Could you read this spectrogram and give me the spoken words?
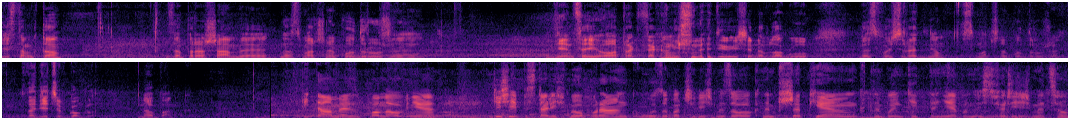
Jest tam kto? Zapraszamy na smaczne podróże. Więcej o atrakcjach Anglii znajdziecie się na vlogu bezpośrednio. Smaczne podróże. Znajdziecie w Google. Na bank. Witamy ponownie. Dzisiaj wstaliśmy o poranku, zobaczyliśmy za oknem przepiękne, błękitne niebo, no i stwierdziliśmy co?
